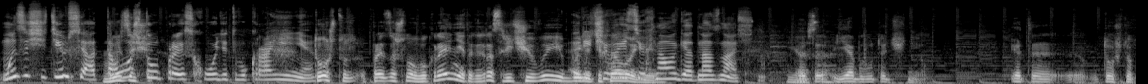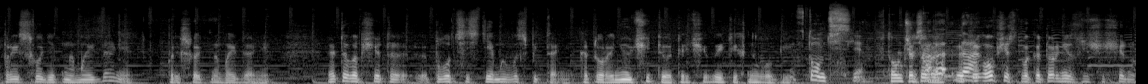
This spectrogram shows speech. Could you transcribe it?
мы защитимся от мы того, защ... что происходит в Украине. То, что произошло в Украине, это как раз речевые были речевые технологии. технологии однозначно. Ясно. Это я бы уточнил. Это э, то, что происходит на Майдане, происходит на Майдане, это вообще-то плод системы воспитания, которая не учитывает речевые технологии. В том числе. В том числе. Которое, а, да. Это общество, которое не защищено.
